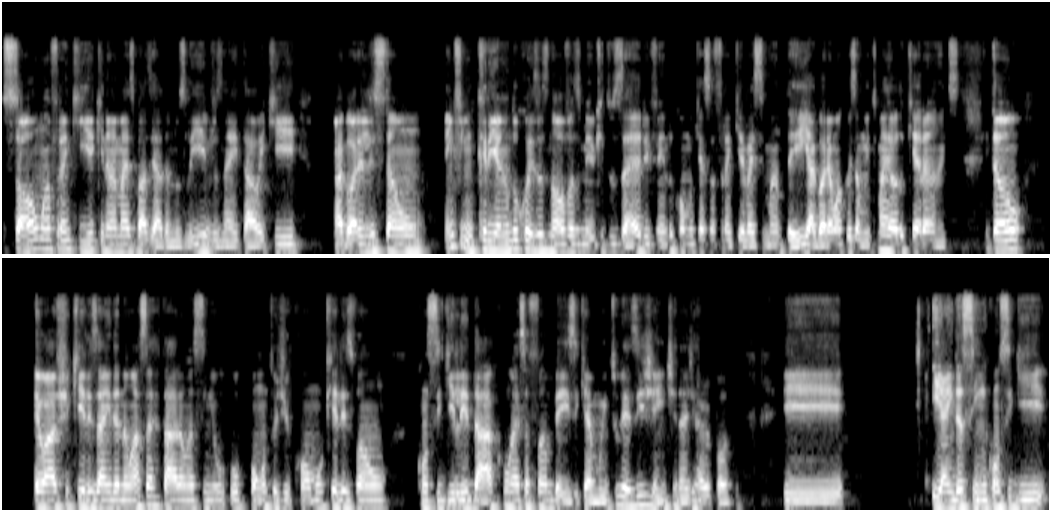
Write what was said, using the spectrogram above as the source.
só uma franquia que não é mais baseada nos livros, né, e tal, e que agora eles estão, enfim, criando coisas novas meio que do zero e vendo como que essa franquia vai se manter, e agora é uma coisa muito maior do que era antes. Então, eu acho que eles ainda não acertaram, assim, o, o ponto de como que eles vão conseguir lidar com essa fanbase que é muito exigente, né, de Harry Potter. E e ainda assim conseguir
